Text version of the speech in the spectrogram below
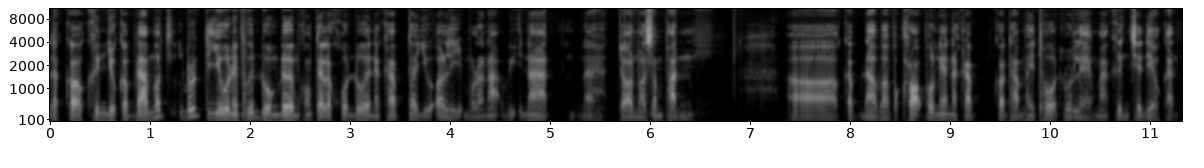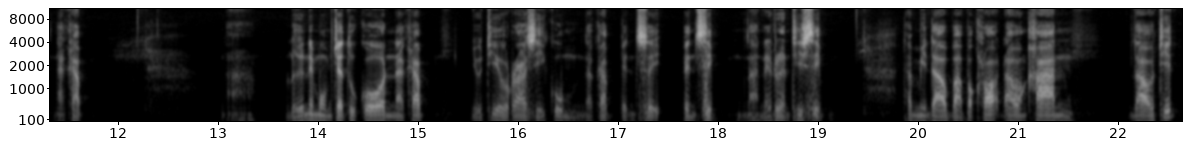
แล้วก็ขึ้นอยู่กับดาวมฤตยูในพื้นดวงเดิมของแต่ละคนด้วยนะครับ ถ้าอยู่อริมรณะวินาศนะจรมาสัมพันธ์กับดาวบาปเคราะห์พวกนี้นะครับ ก็ทำให้โทษรุนแรงมากขึ้นเช่นเดียวกันนะครับนะหรือในมุมจตุโกณนะครับ อยู่ที่ราศีกุมนะครับเป็นสิเป็นสิบนะในเรือนที่สิบถ้ามีดาวบาปเคราะห์ดาวอังคาร ดาวอาทิตย์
